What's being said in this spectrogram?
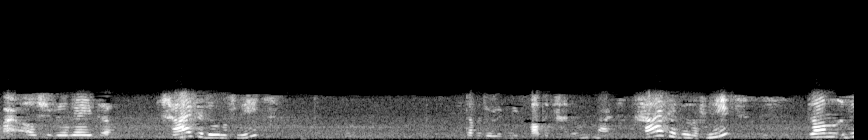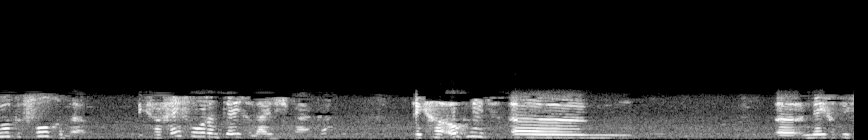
Maar als je wil weten, ga ik het doen of niet? Dat bedoel ik niet wat ik ga doen, maar ga ik het doen of niet? Dan doe ik het volgende. Ik ga geen voor- en tegenlijstje maken. Ik ga ook niet uh, uh, een negatief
